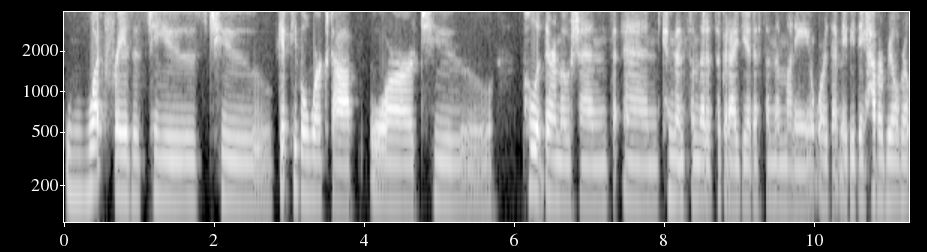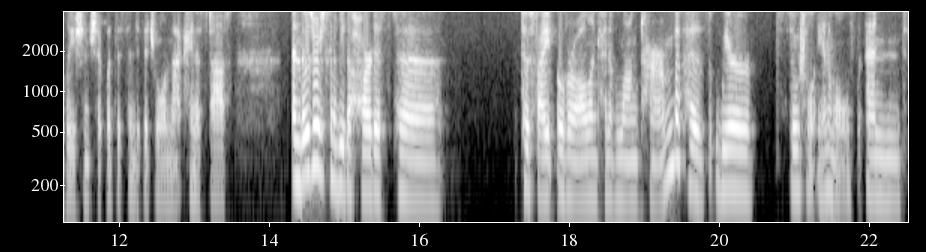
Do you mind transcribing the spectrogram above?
what phrases to use to get people worked up or to pull at their emotions and convince them that it's a good idea to send them money or that maybe they have a real relationship with this individual and that kind of stuff. And those are just going to be the hardest to to fight overall and kind of long term because we're social animals and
